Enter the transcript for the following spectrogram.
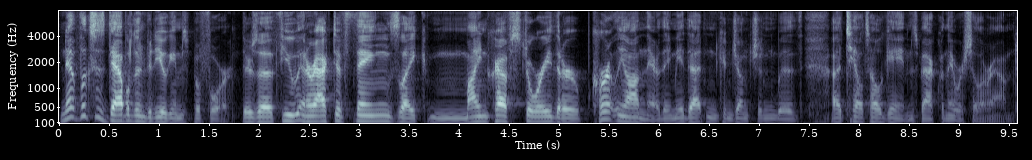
Netflix has dabbled in video games before. There's a few interactive things like Minecraft Story that are currently on there. They made that in conjunction with uh, Telltale Games back when they were still around.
